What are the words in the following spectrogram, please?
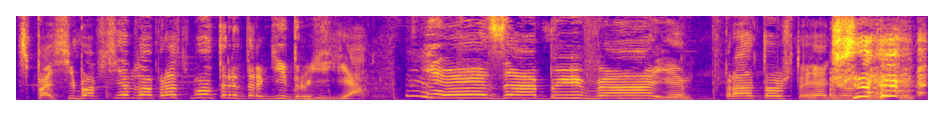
Спасибо всем за просмотр, дорогие друзья. Не забываем про то, что я не умею.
